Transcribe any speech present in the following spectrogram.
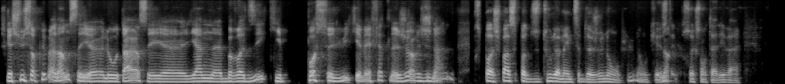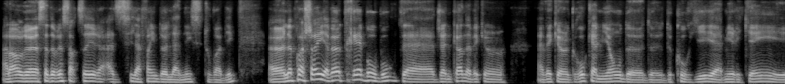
Ce que je suis surpris, par exemple, c'est l'auteur, c'est Yann Brody, qui n'est pas celui qui avait fait le jeu original. Pas, je pense que ce pas du tout le même type de jeu non plus. Donc, c'est pour ça qu'ils sont allés vers alors, euh, ça devrait sortir d'ici la fin de l'année si tout va bien. Euh, le prochain, il y avait un très beau boot à Gen Con avec un, avec un gros camion de, de, courrier américain.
